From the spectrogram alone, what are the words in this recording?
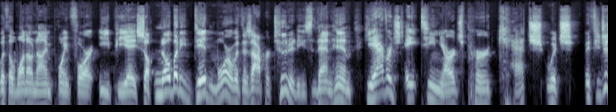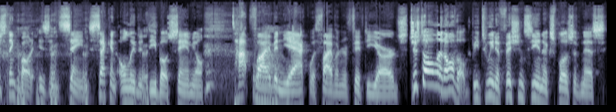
with a 109.4 EPA. So nobody did more with his opportunities than him. He averaged 18 yards per catch, which, if you just think about it, is insane. Second only to Deebo Samuel. Top five in YAC with 550 yards. Just all in all, though, between efficiency and explosiveness,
